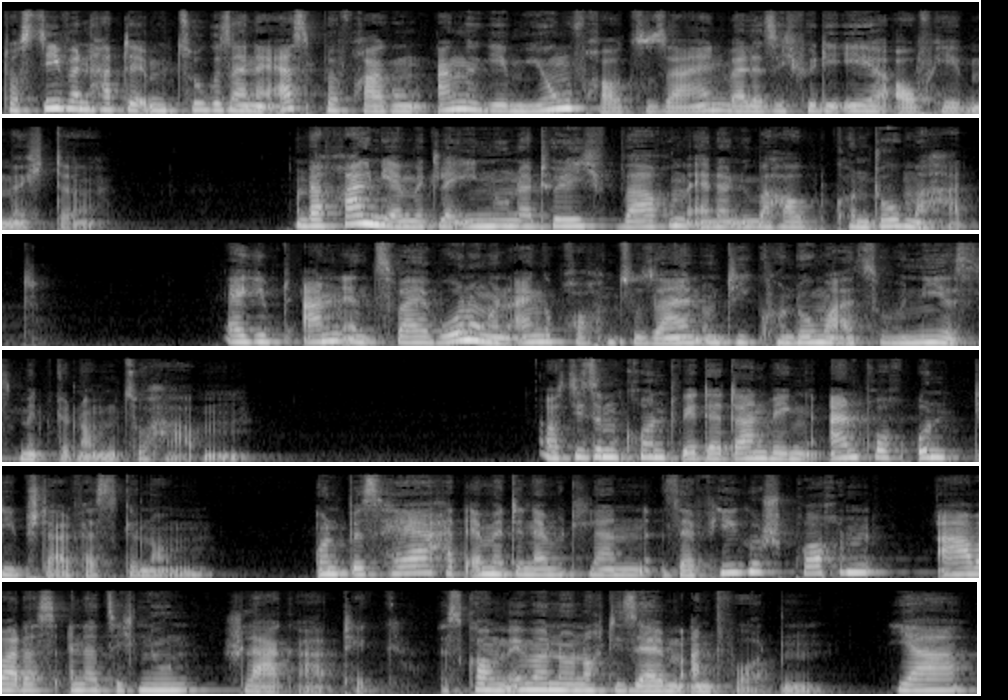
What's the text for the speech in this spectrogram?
Doch Steven hatte im Zuge seiner ersten Befragung angegeben, Jungfrau zu sein, weil er sich für die Ehe aufheben möchte. Und da fragen die Ermittler ihn nun natürlich, warum er dann überhaupt Kondome hat. Er gibt an, in zwei Wohnungen eingebrochen zu sein und die Kondome als Souvenirs mitgenommen zu haben. Aus diesem Grund wird er dann wegen Einbruch und Diebstahl festgenommen. Und bisher hat er mit den Ermittlern sehr viel gesprochen, aber das ändert sich nun schlagartig. Es kommen immer nur noch dieselben Antworten. Ja,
